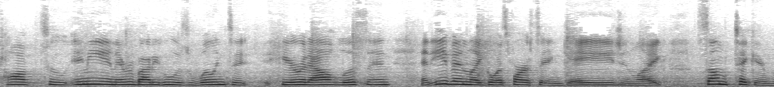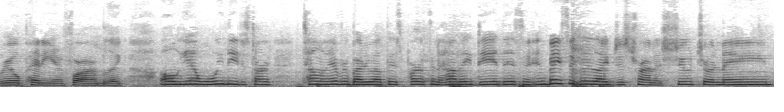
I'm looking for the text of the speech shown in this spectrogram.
talk to any and everybody who is willing to hear it out, listen, and even like go as far as to engage and like some take it real petty and far and be like, oh yeah, well we need to start telling everybody about this person and how they did this and, and basically like just trying to shoot your name,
